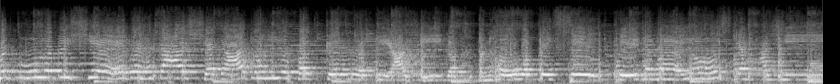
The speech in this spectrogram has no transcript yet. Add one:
مجبورة بالشيبه تعشق عدو يفكر في عشيقة. من هو في السيف بينما يسلم عشيق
